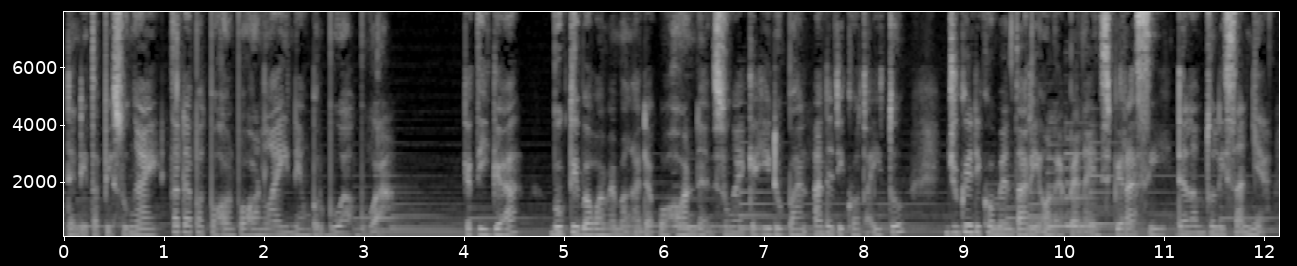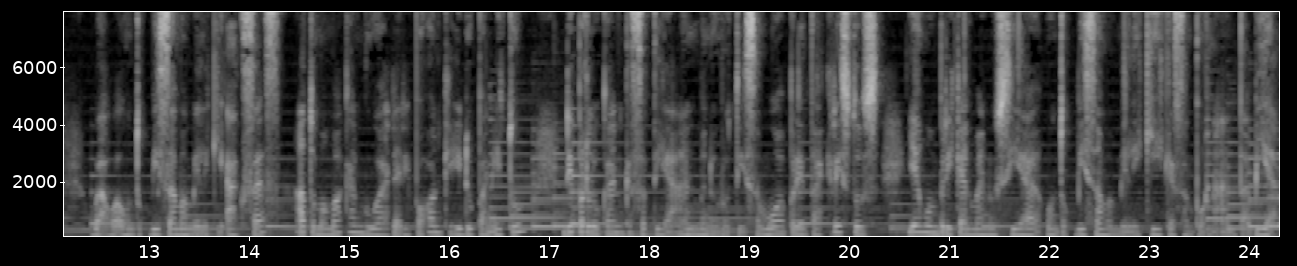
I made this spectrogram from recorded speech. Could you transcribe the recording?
dan di tepi sungai terdapat pohon-pohon lain yang berbuah-buah. Ketiga, Bukti bahwa memang ada pohon dan sungai kehidupan ada di kota itu juga dikomentari oleh pena inspirasi dalam tulisannya bahwa untuk bisa memiliki akses atau memakan buah dari pohon kehidupan itu diperlukan kesetiaan menuruti semua perintah Kristus yang memberikan manusia untuk bisa memiliki kesempurnaan tabiat.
